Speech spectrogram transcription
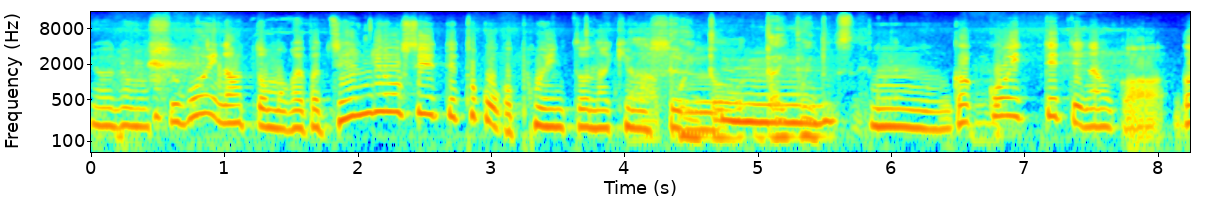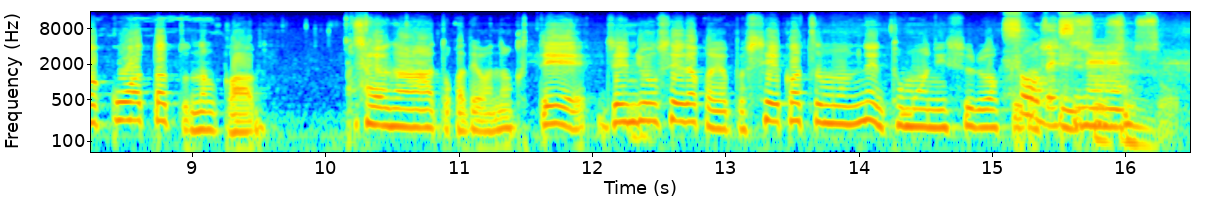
いやでもすごいなと思うのがやっぱ全寮制ってとこがポイントな気もする。あポイント大ポイントですね。うん、学校行っててなんか学校終わった後なんか「さよなら」とかではなくて全寮制だからやっぱ生活もね共にするわけだし。そうですね。そうそう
